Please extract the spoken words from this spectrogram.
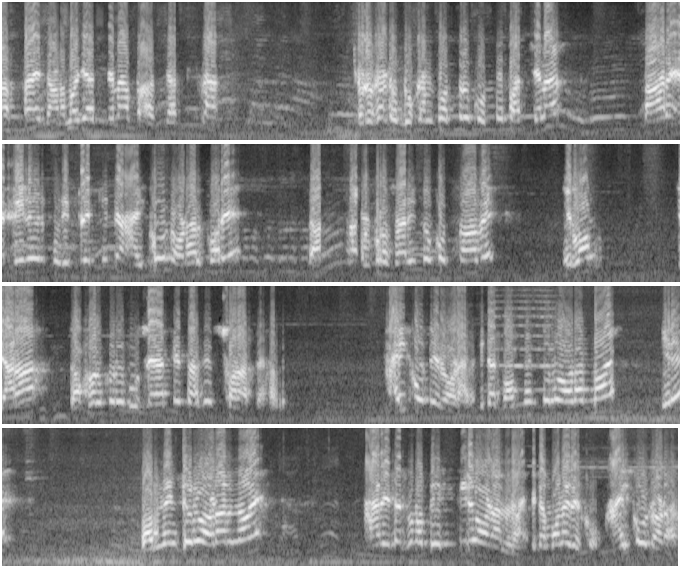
রাস্তায় দাঁড়ানো যাচ্ছে না, বাস যাচ্ছে না। ছোটখাটো দোকানপত্র করতে পারছে না। তার অ্যাপিলের পরিপ্রেক্ষিতে হাইকোর্ট অর্ডার করে, তার সম্প্রসারিত করতে হবে এবং যারা দখল করে বসে আছে তাদের সরাতে হবে। হাইকোর্টের অর্ডার এটা গভর্নমেন্টেরও অর্ডার নয় গভর্নমেন্টেরও অর্ডার নয় আর এটা কোনো ব্যক্তিরও অর্ডার নয় এটা মনে রেখো হাইকোর্ট অর্ডার।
